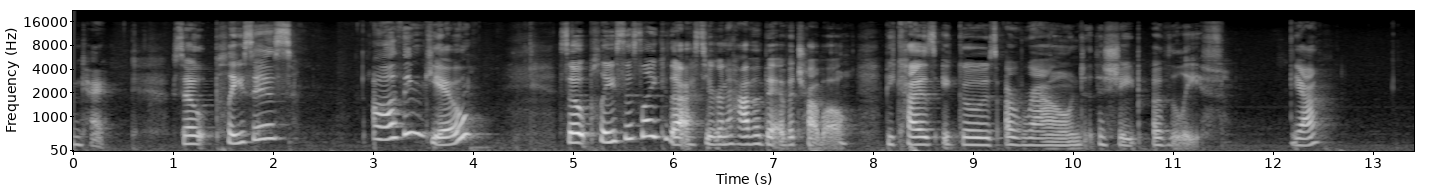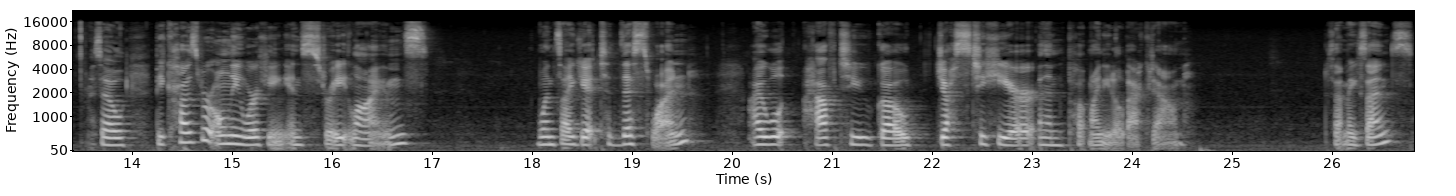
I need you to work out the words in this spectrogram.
Okay, so places, oh, thank you. So places like this, you're gonna have a bit of a trouble because it goes around the shape of the leaf. Yeah? So because we're only working in straight lines, once I get to this one, I will have to go just to here and then put my needle back down. Does that make sense?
